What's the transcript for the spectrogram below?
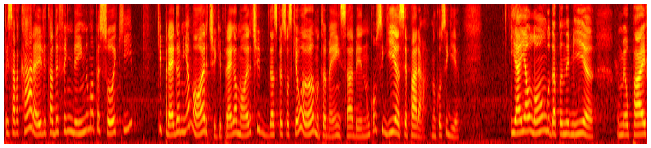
pensava, cara, ele está defendendo uma pessoa que, que prega a minha morte, que prega a morte das pessoas que eu amo também, sabe? Não conseguia separar, não conseguia. E aí, ao longo da pandemia, o meu pai,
